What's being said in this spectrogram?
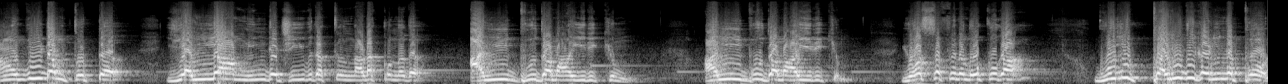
അവിടം തൊട്ട് എല്ലാം നിന്റെ ജീവിതത്തിൽ നടക്കുന്നത് അത്ഭുതമായിരിക്കും. അത്ഭുതമായിരിക്കും. യോസഫിനെ നോക്കുക. ഒരു പരിധി കഴിഞ്ഞപ്പോൾ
